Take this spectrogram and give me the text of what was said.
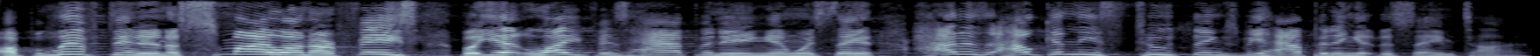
uplifted and a smile on our face, but yet life is happening and we're saying, how, does, how can these two things be happening at the same time?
